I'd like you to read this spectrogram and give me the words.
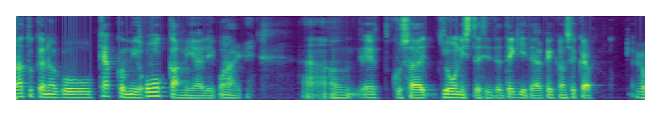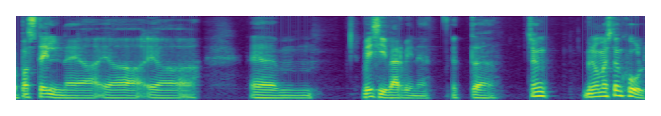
natuke nagu Capcomi Okami oli kunagi. Äh, et kus sa joonistasid ja tegid ja kõik on sihuke väga pastelne ja, ja, ja ähm, vesivärvine, et äh, see on, minu meelest on cool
